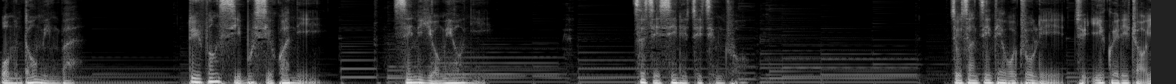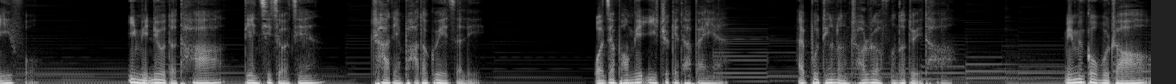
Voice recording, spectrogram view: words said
我们都明白，对方喜不喜欢你，心里有没有你。自己心里最清楚。就像今天我助理去衣柜里找衣服，一米六的他踮起脚尖，差点爬到柜子里。我在旁边一直给他白眼，还不停冷嘲热讽的怼他：“明明够不着，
